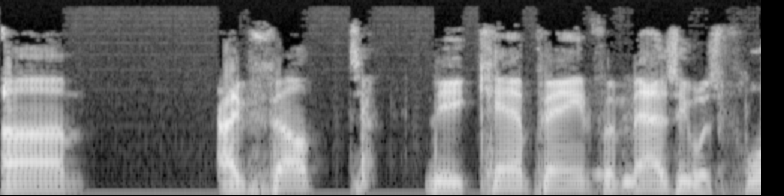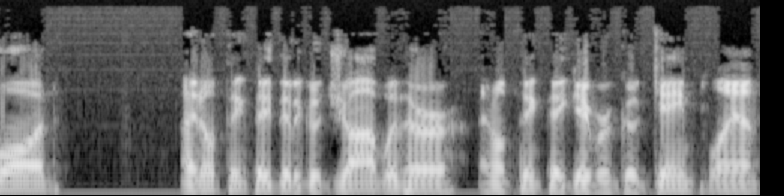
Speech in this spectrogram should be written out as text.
Um, I felt the campaign for Mazi was flawed. I don't think they did a good job with her. I don't think they gave her a good game plan.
